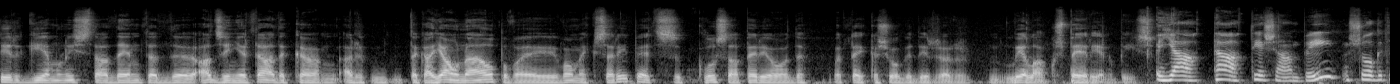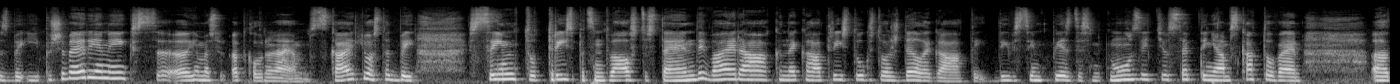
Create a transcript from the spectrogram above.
tirgiem un izstādēm, tad atziņa ir tāda, ka ar tā jaunu elpu vai vomeks arī pēc klusā perioda var teikt, ka šogad ir ar lielāku spērienu bijis. Jā, tā tiešām bija. Šogad tas bija īpaši vērienīgs. Eh, ja mēs atkal runājam skaitļos, tad bija 113 valstu stendi, vairāk nekā 3000 delegāti, 250 mūziķu, septiņām skatuvēm. Uh,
